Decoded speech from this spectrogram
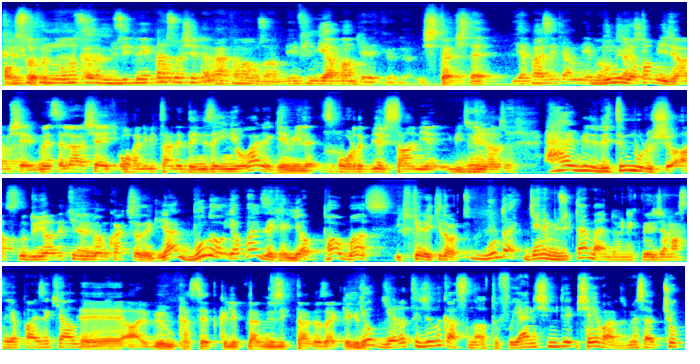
Christopher. Nolan sonra müziği dinledikten sonra şey diyor. Ha tamam o zaman benim filmi yapmam gerekiyor diyor. İşte İşte yapay zekanın yapamayacağı bunu şey- yapamayacağı bir şey. Mesela şey o hani bir tane denize iniyorlar ya gemiyle. Orada bir saniye bir dünyada. Her bir ritim vuruşu aslında dünyadaki Evet. bilmem kaç yıl denk. Yani bunu yapay zeka yapamaz. 2 kere 2 4. Burada gene müzikten ben de örnek vereceğim. Aslında yapay zekalı değil. Eee albüm, kaset, klipler, müzikten özellikle gidiyor. Yok yaratıcılık aslında atıfı. Yani şimdi şey vardır mesela çok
